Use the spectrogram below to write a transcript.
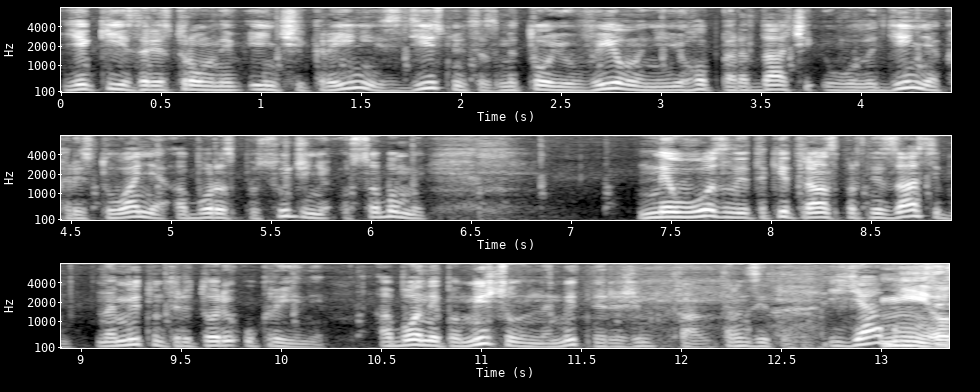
Який зареєстрований в іншій країні, здійснюється з метою виявлення його передачі у володіння, користування або розпосудження особами, не ввозили такий транспортний засіб на митну територію України або не поміщували на митний режим транзиту. Я Ні, отам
